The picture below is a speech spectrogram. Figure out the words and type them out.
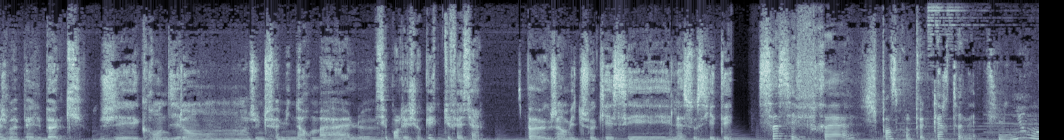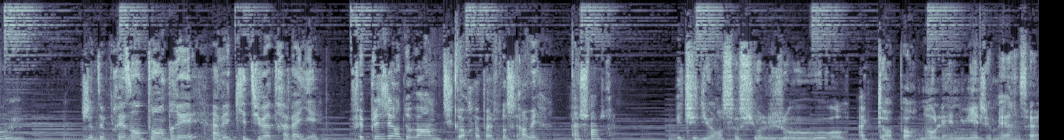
Je m'appelle Buck, j'ai grandi dans une famille normale. C'est pour les choquer que tu fais ça C'est pas eux que j'ai envie de choquer, c'est la société. Ça c'est frais, je pense qu'on peut cartonner. C'est mignon, hein oui. Je te présente André, avec qui tu vas travailler. Fait plaisir de voir un petit corps capable de se servir. Ça change. Étudiant en socio le jour, acteur porno la nuit, j'aime bien ça.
